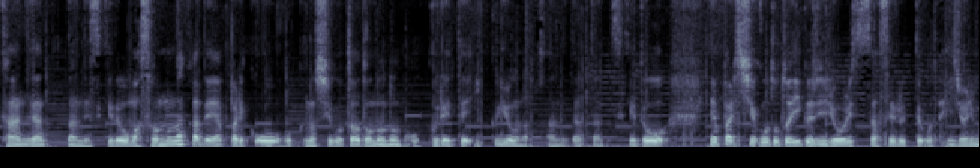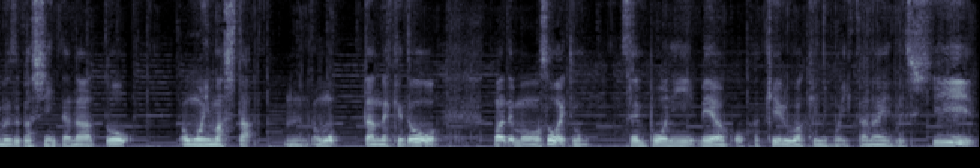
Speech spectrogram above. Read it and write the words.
感じだったんですけど、まあその中でやっぱりこう、僕の仕事はどんどんどんどん遅れていくような感じだったんですけど、やっぱり仕事と育児両立させるってことは非常に難しいんだなと思いました。うん、思ったんだけど、まあでも、そうは言っても、先方に迷惑をかけるわけにもいかないですし、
